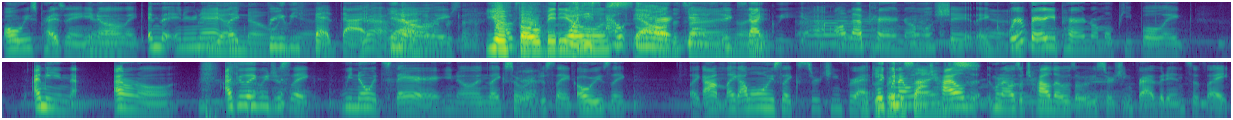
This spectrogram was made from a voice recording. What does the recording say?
always present, you Yeah. know, like and the internet The like unknown, really yeah. fed that. yeah, You Yeah. know, like 100%. I UFO like, videos. What is out there? Yeah, all the time. Yes, like- exactly. yeah, all that paranormal shit. Like Yeah. we're very paranormal people. Like, I mean, I don't know. I feel like we just like we know it's there, you know, and like so Yeah. we're just like always like. Like I'm like I'm always like searching for it. Looking Like for when I was signs. a child, when I was a child, I was always searching for evidence of like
